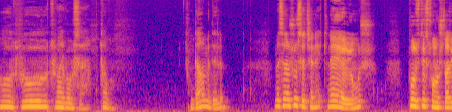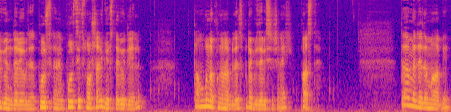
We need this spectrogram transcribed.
Output verbose. Tamam. Devam edelim. Mesela şu seçenek neye yarıyormuş? Pozitif sonuçları gönderiyor bize. Pozitif, yani pozitif sonuçları gösteriyor diyelim. Tam bunu da kullanabiliriz. Bu da güzel bir seçenek. Paste. Devam edelim abi.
